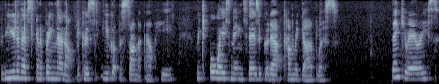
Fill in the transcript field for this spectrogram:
But the universe is going to bring that up because you've got the sun out here, which always means there's a good outcome regardless. Thank you, Aries.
